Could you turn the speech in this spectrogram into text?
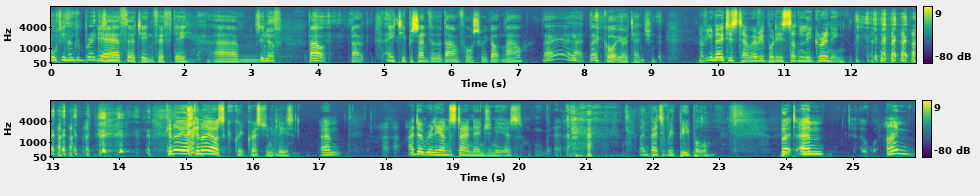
1400 brake. Yeah, thirteen fifty. Um, it's enough. About about eighty percent of the downforce we got now. Oh, yeah, that, that caught your attention. have you noticed how everybody's suddenly grinning? can I uh, can I ask a quick question, please? Um, I- I don't really understand engineers. I'm better with people, but um, I'm.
